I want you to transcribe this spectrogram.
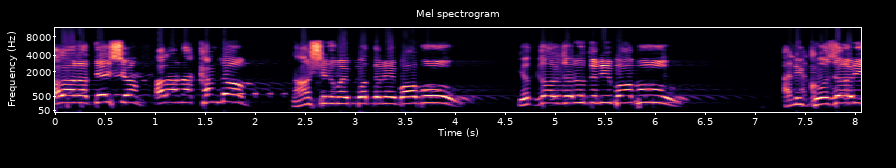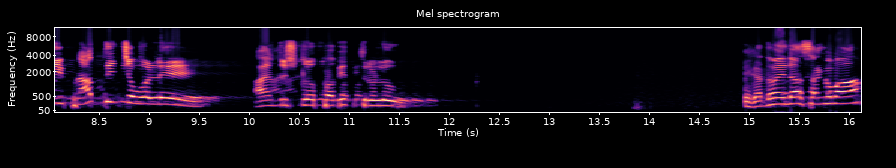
ఫలానా దేశం ఫలానా ఖండం నాశనమైపోతున్నాయి బాబు. యుద్ధాలు జరుగుతున్నాయి బాబు. అని గోజాడి ప్రార్థించే వాళ్ళే ఆయన దృష్టిలో పవిత్రులు. మీకు అర్థమైందా సంగమా?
